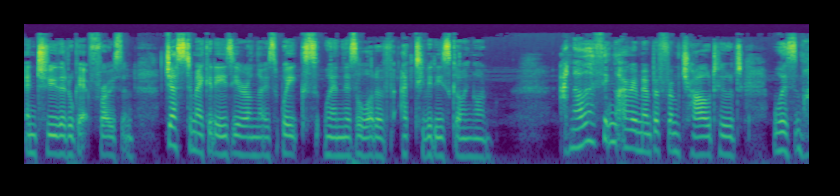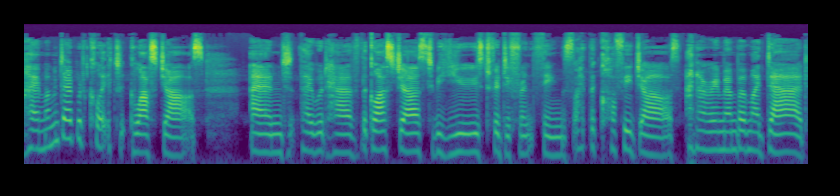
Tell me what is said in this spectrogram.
and two that'll get frozen, just to make it easier on those weeks when there's a lot of activities going on. Another thing I remember from childhood was my mum and dad would collect glass jars and they would have the glass jars to be used for different things, like the coffee jars. And I remember my dad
